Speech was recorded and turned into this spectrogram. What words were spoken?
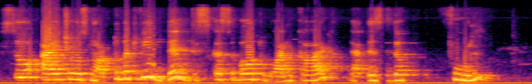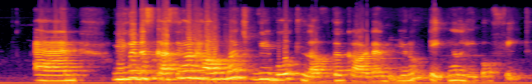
So I chose not to. But we did discuss about one card, that is the Fool. And we were discussing on how much we both love the card and, you know, taking a leap of faith.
